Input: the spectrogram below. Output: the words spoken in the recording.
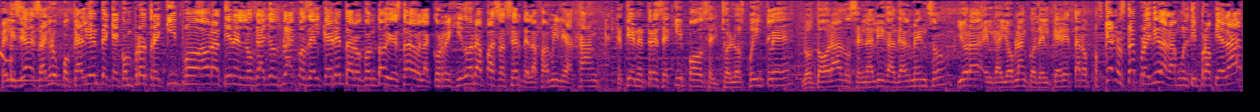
Felicidades a Grupo Caliente que compró otro equipo. Ahora tienen los gallos blancos del Querétaro con todo y estado. La corregidora pasa a ser de la familia Hank, que tiene tres equipos: el Cholos Quincle, los Dorados en la Liga de Almenso y ahora el gallo blanco del Querétaro. ¿Pues qué no está prohibida la multipropiedad?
